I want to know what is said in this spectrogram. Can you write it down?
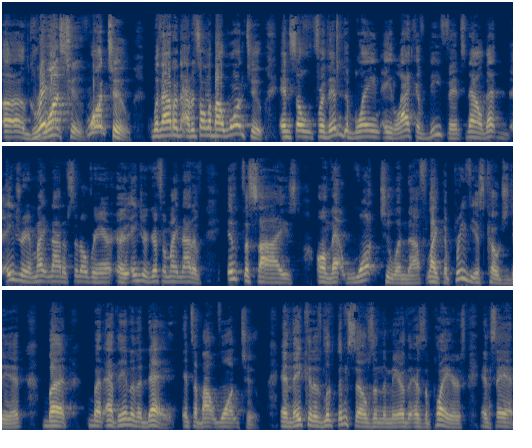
uh grit. Want to. want to. Without a doubt, it's all about want to. And so for them to blame a lack of defense, now that Adrian might not have sit over here, or Adrian Griffin might not have emphasized on that want to enough like the previous coach did, but but at the end of the day, it's about want to. And they could have looked themselves in the mirror as the players and said,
